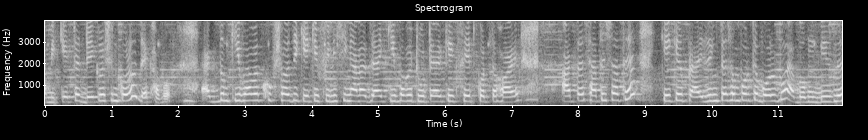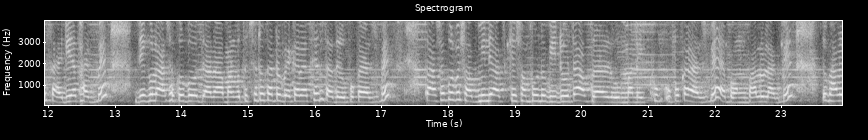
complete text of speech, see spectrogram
আমি কেকটা ডেকোরেশন করেও দেখাবো। একদম কীভাবে খুব সহজে কেকে ফিনিশিং আনা যায়, কীভাবে টু টায়ার কেক সেট করতে হয়। আর তার সাথে সাথে কেকের প্রাইজিংটা সম্পর্কে বলব এবং বিজনেস আইডিয়া থাকবে, যেগুলো আশা করব যারা আমার মতো ছোটোখাটো বেকার আছেন তাদের উপকার আসবে। তো আশা করব সব মিলিয়ে আজকে সম্পূর্ণ ভিডিওটা আপনার মানে খুব উপকার আসবে এবং ভালো লাগবে। তো ভালো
